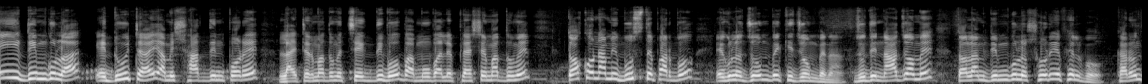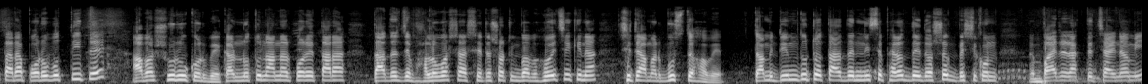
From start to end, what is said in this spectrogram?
এই ডিমগুলা, এই দুইটাই আমি সাত দিন পরে লাইটের মাধ্যমে চেক দিব বা মোবাইলে ফ্ল্যাশের মাধ্যমে। তখন আমি বুঝতে পারব এগুলো জমবে কি জমবে না। যদি না জমে, তাহলে আমি ডিমগুলো সরিয়ে ফেলব। কারণ তারা পরবর্তীতে আবার শুরু করবে। কারণ নতুন আনার পরে তারা তাদের যে ভালোবাসা, সেটা সঠিকভাবে হয়েছে কিনা, সেটা আমার বুঝতে হবে। তো আমি ডিম দুটো তাদের নিচে ফেরত দেই। দর্শক, বেশিক্ষণ বাইরে রাখতে চাই না আমি।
